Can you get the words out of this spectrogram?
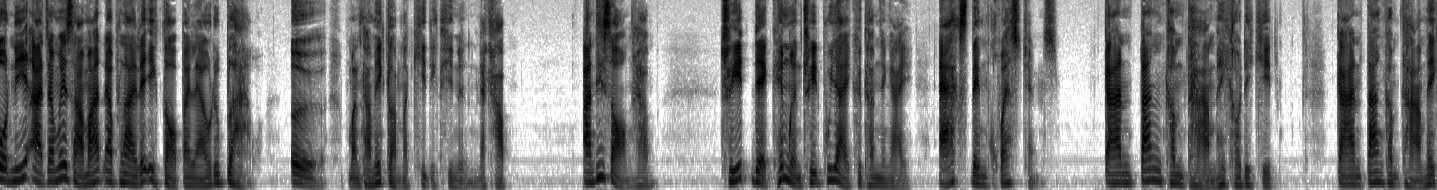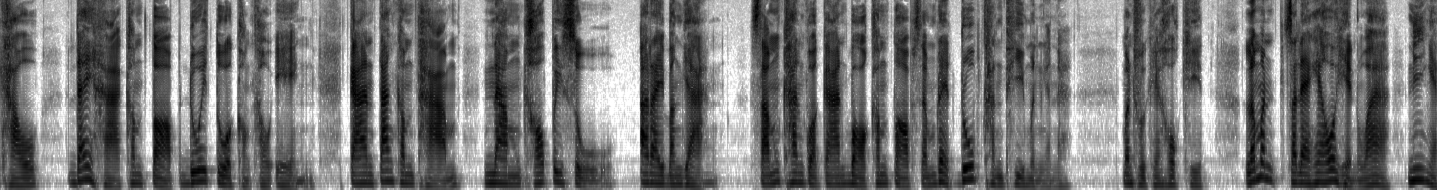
กฎนี้อาจจะไม่สามารถแอพพลายได้อีกต่อไปแล้วหรือเปล่า เออ มันทำให้กลับมาคิดอีกทีหนึ่งนะครับ อันที่สองครับ treat เด็กให้เหมือน treat ผู้ใหญ่คือทำยังไง ask them questions การตั้งคำถามให้เขาได้คิด การตั้งคำถามให้เขาได้หาคำตอบด้วยตัวของเขาเอง การตั้งคำถามนำเขาไปสู่อะไรบางอย่างสำคัญกว่าการบอกคำตอบสำเร็จรูปทันทีเหมือนกันนะ มันฝึกให้เขาคิด แล้วมันแสดงให้เขาเห็นว่านี่ไง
